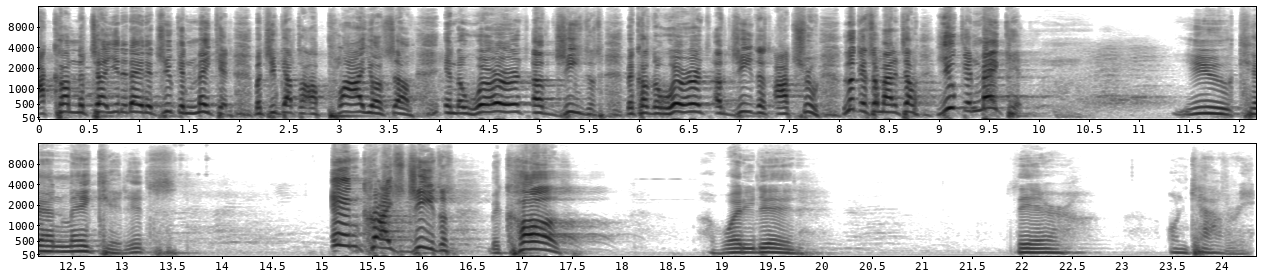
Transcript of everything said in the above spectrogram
I come to tell you today that you can make it, but you've got to apply yourself in the words of Jesus. Jesus because the words of Jesus are true. Look at somebody tell them, you can make it. You can make it. It's in Christ Jesus because of what he did there on Calvary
